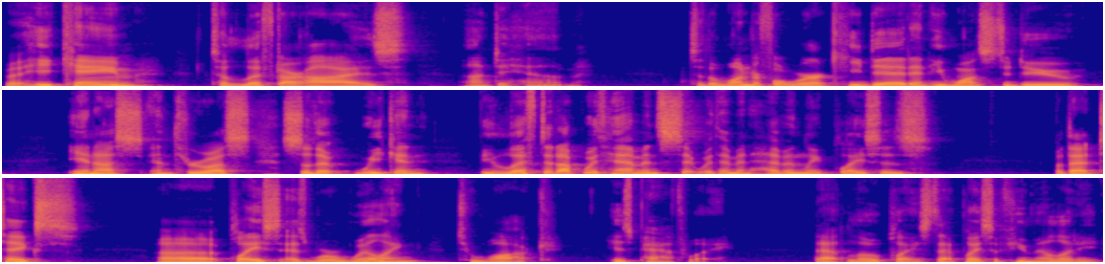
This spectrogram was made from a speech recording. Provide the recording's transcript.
But he came to lift our eyes unto him, to the wonderful work he did and he wants to do in us and through us, so that we can be lifted up with him and sit with him in heavenly places. But that takes uh, place as we're willing to walk his pathway, that low place, that place of humility,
